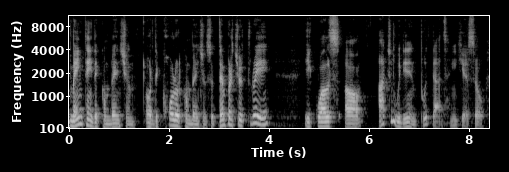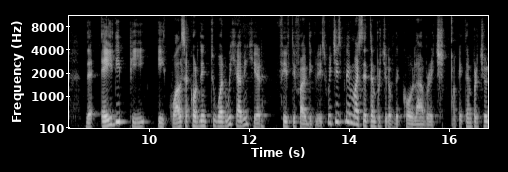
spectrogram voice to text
maintain the convention or the color convention. So temperature 3 equals uh, actually we didn't put that in here. So the adp equals, according to what we have in here, 55 degrees, which is pretty much the temperature of the coil average. Okay, temperature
